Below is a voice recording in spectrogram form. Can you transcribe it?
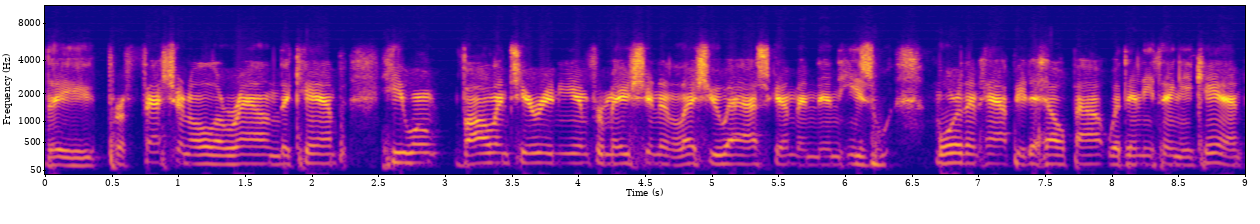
the professional around the camp. He won't volunteer any information unless you ask him, and then he's more than happy to help out with anything he can.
